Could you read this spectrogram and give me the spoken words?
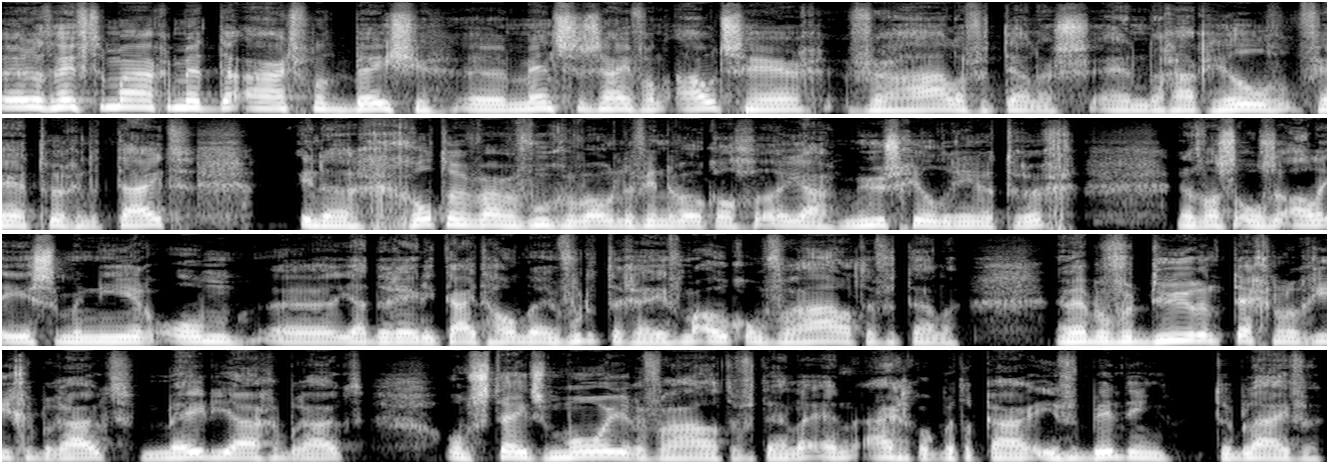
Uh, dat heeft te maken met de aard van het beestje. Uh, mensen zijn van oudsher verhalenvertellers. En dan ga ik heel ver terug in de tijd. In de grotten waar we vroeger woonden vinden we ook al uh, ja, muurschilderingen terug. Dat was onze allereerste manier om ja, de realiteit handen en voeten te geven, maar ook om verhalen te vertellen. En we hebben voortdurend technologie gebruikt, media gebruikt, om steeds mooiere verhalen te vertellen en eigenlijk ook met elkaar in verbinding te blijven.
